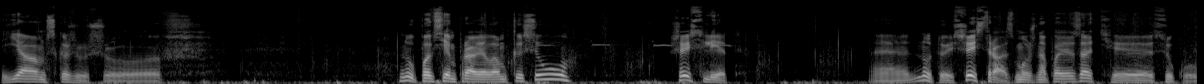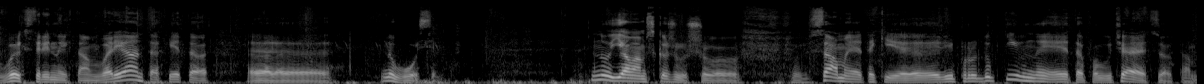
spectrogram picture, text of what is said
Я вам скажу, что ну, по всем правилам КСУ 6 лет Э, ну, то есть шесть раз можно повязать э, суку. В экстренных там вариантах это, э, ну, 8. Ну, я вам скажу, что самые такие репродуктивные, это получается там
